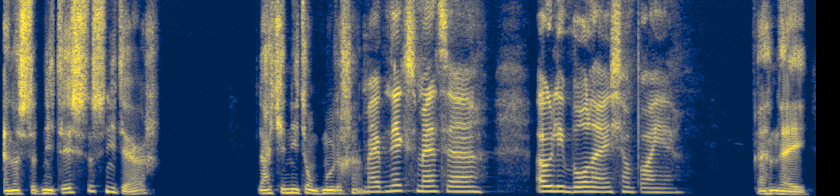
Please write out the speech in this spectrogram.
En als dat niet is, dat is niet erg. Laat je niet ontmoedigen. Maar je hebt niks met uh, oliebollen en champagne. Nee,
